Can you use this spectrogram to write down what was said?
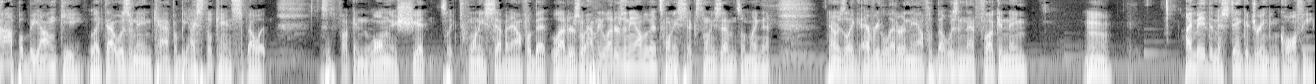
Capabianchi. Like that was her name, Capabianchi. I still can't spell it. It's fucking long as shit. It's like 27 alphabet letters. How many letters in the alphabet? 26, 27, something like that. That was like every letter in the alphabet was in that fucking name. Mm. I made the mistake of drinking coffee.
